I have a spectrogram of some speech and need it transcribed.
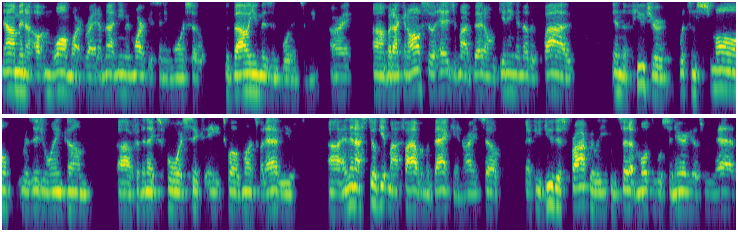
now I'm in a I'm Walmart, right? I'm not Neiman Marcus anymore. So the volume is important to me, all right? Uh, but I can also hedge my bet on getting another five in the future with some small residual income uh, for the next four, six, eight, 12 months, what have you. Uh, and then I still get my five on the back end, right? So if you do this properly, you can set up multiple scenarios where you have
